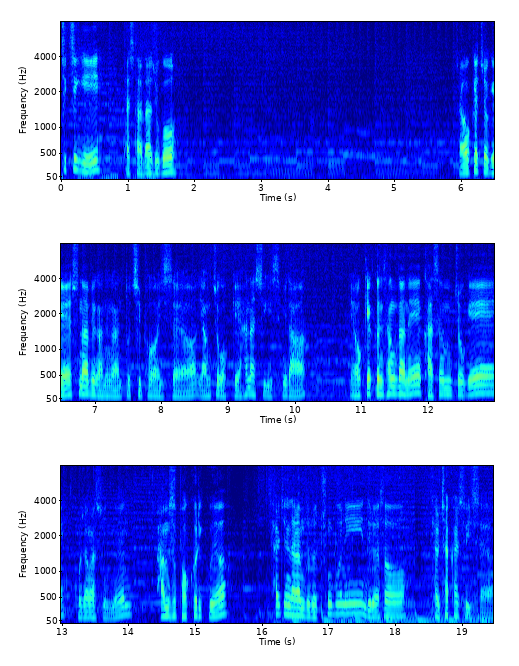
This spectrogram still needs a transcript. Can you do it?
찍찍이 다시 닫아주고. 자 어깨 쪽에 수납이 가능한 또 지퍼가 있어요. 양쪽 어깨 하나씩 있습니다. 예, 어깨끈 상단에 가슴 쪽에 고정할 수 있는 암수 버클 있고요. 살찐 사람들은 충분히 느려서 결착할 수 있어요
